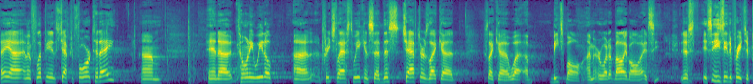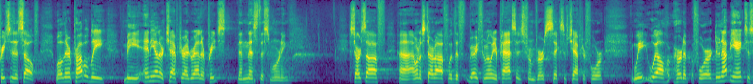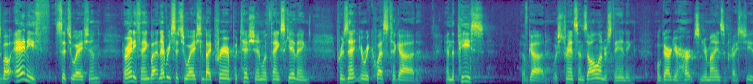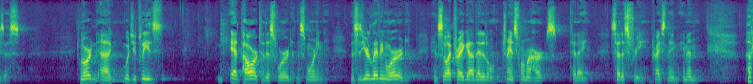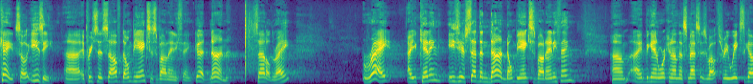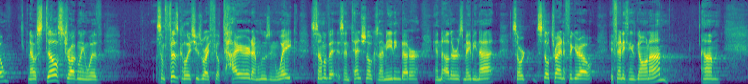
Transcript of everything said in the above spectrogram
Hey, uh, I'm in Philippians chapter 4 today. Um, and uh, Tony Weedle uh, preached last week and said this chapter is like a, it's like a, what, a beach ball I mean, or what, a volleyball. It's just, it's easy to preach. It preaches itself. Well, there probably be any other chapter I'd rather preach than this this morning. Starts off, uh, I want to start off with the very familiar passage from verse 6 of chapter 4. We, we all heard it before. Do not be anxious about any situation or anything, but in every situation, by prayer and petition with thanksgiving, present your requests to God. And the peace of God, which transcends all understanding, will guard your hearts and your minds in Christ Jesus. Lord, uh, would you please add power to this word this morning? This is your living word. And so I pray, God, that it'll transform our hearts today set us free. In Christ's name, amen. Okay, so easy. Uh, it preaches itself. Don't be anxious about anything. Good, done, settled, right? Right? Are you kidding? Easier said than done. Don't be anxious about anything. Um, I began working on this message about three weeks ago, and I was still struggling with some physical issues where I feel tired, I'm losing weight. Some of it is intentional because I'm eating better, and others maybe not. So we're still trying to figure out if anything's going on. Um,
